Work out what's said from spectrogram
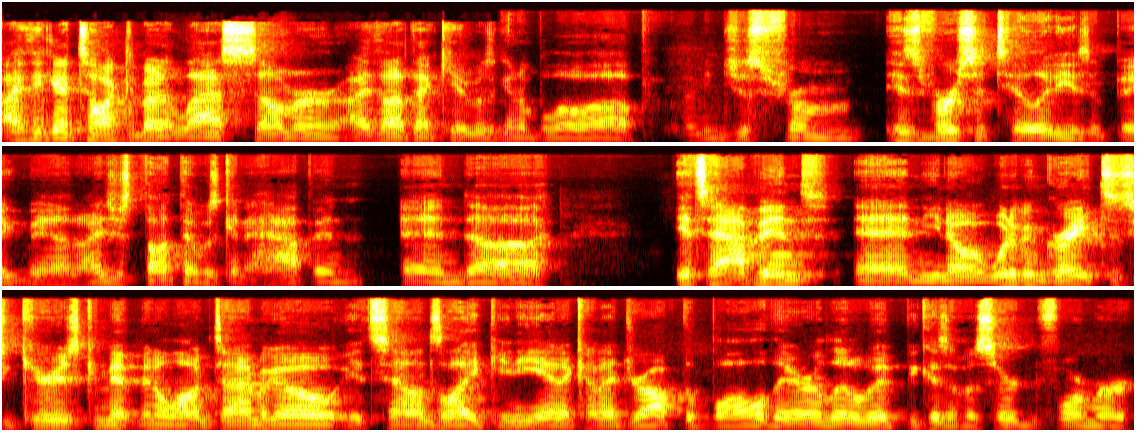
I think I talked about it last summer. I thought that kid was going to blow up. I mean, just from his versatility as a big man, I just thought that was going to happen. And uh, it's happened. And, you know, it would have been great to secure his commitment a long time ago. It sounds like Indiana kind of dropped the ball there a little bit because of a certain former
